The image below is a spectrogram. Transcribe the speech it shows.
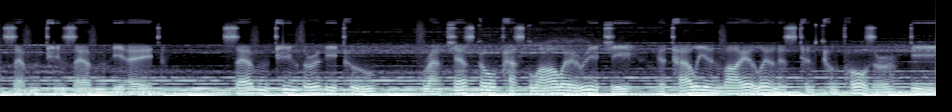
1778. 1732. Francesco Pasquale Ricci, Italian violinist and composer, d.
